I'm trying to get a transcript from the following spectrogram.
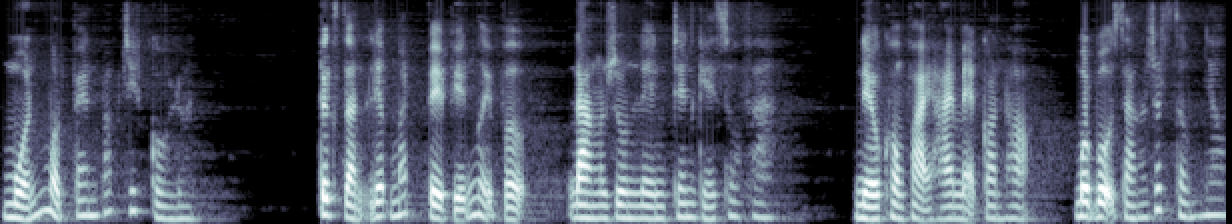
muốn một phen bóc chết cô luôn. Tức giận liếc mắt về phía người vợ đang run lên trên ghế sofa. Nếu không phải hai mẹ con họ, một bộ dáng rất giống nhau,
